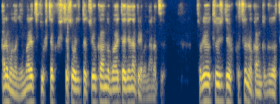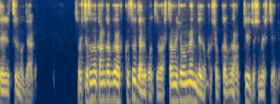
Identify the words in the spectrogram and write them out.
あるものに生まれつき付着して生じた中間の媒体でなければならず、それを通じて複数の感覚が成立するのである。そしてその感覚が複数であることは、下の表面での触覚がはっきりと示している。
